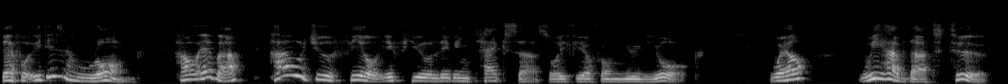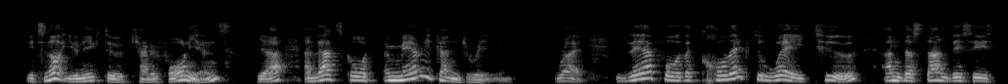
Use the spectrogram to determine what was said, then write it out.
therefore it isn't wrong. However, how would you feel if you live in Texas or if you're from New York? Well, we have that too. It's not unique to Californians, yeah, and that's called American dream. Right. Therefore, the correct way to understand this is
